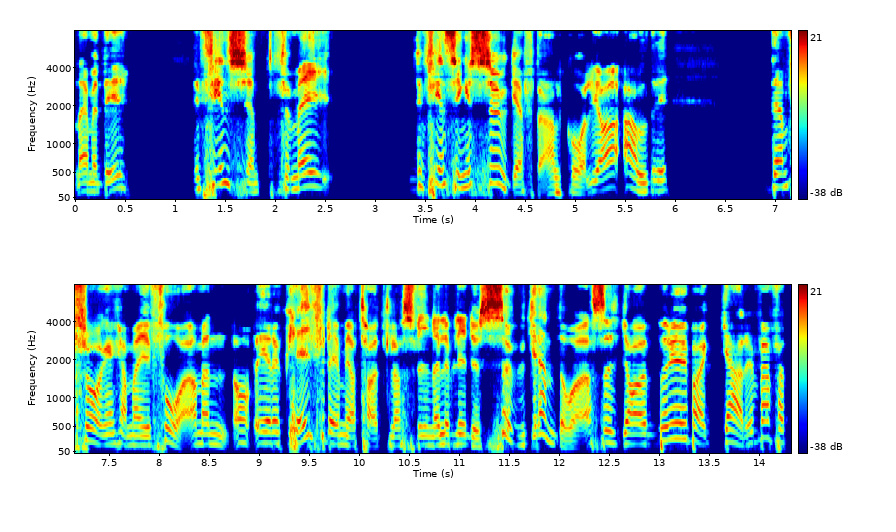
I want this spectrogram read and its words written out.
nej, men det, det finns ju inte, för mig, det finns inget sug efter alkohol. Jag har aldrig, den frågan kan man ju få. Ja, men, är det okej okay för dig om jag tar ett glas vin eller blir du sugen då? Alltså, jag börjar ju bara garva för att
